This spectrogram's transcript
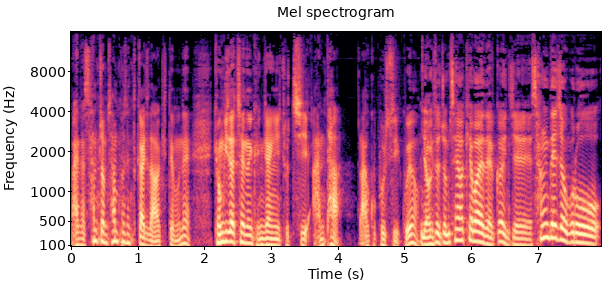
마이너스 3.3%까지 나왔기 때문에 경기 자체는 굉장히 좋지 않다 라고 볼 수 있고요. 여기서 좀 생각해 봐야 될거 이제 상대적으로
